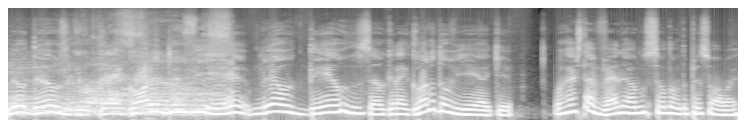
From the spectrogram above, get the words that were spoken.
Meu Deus, Gregório Duvier. Meu Deus do céu, Gregório Duvier aqui. O resto é velho, eu não sei o nome do pessoal, mas.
